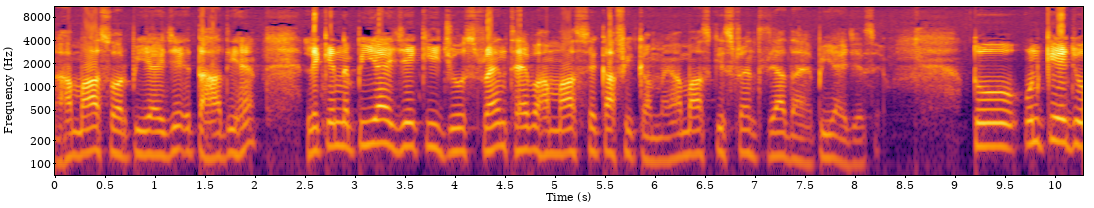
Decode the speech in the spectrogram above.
हमास और पी आई जे इतिहादी हैं, लेकिन पी आई जे की जो स्ट्रेंथ है, वो हमास से काफ़ी कम है हमास की स्ट्रेंथ ज़्यादा है पी आई जे से। तो उनके जो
